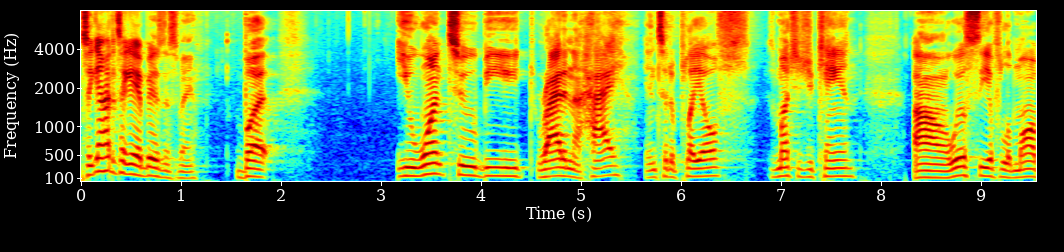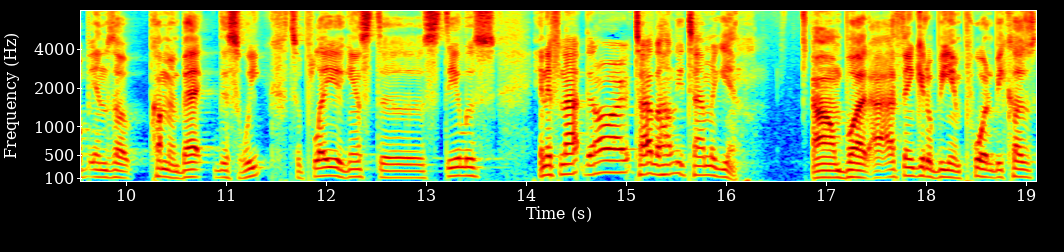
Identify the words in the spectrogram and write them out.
so gonna have to take care of business, man. But you want to be riding a high into the playoffs as much as you can. Um, we'll see if Lamar ends up coming back this week to play against the Steelers. And if not, then all right, Tyler Huntley time again. Um, but I think it'll be important because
